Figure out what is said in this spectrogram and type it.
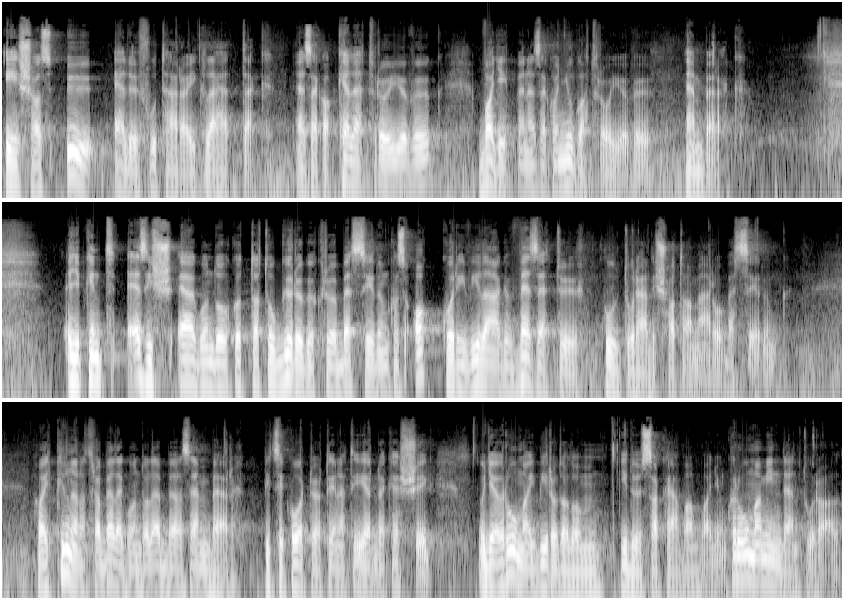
és az ő előfutáraik lehettek ezek a keletről jövők, vagy éppen ezek a nyugatról jövő emberek. Egyébként ez is elgondolkodtató, görögökről beszélünk, az akkori világ vezető kulturális hatalmáról beszélünk. Ha egy pillanatra belegondol ebbe az ember, pici kortörténeti érdekesség, ugye a római birodalom időszakában vagyunk. Róma mindent ural.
